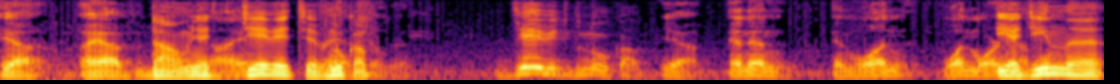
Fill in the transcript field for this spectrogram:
Yeah, I have. Да, у меня nine 9 внуков. Девять внуков. Yeah, and then and one one more. И один э,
